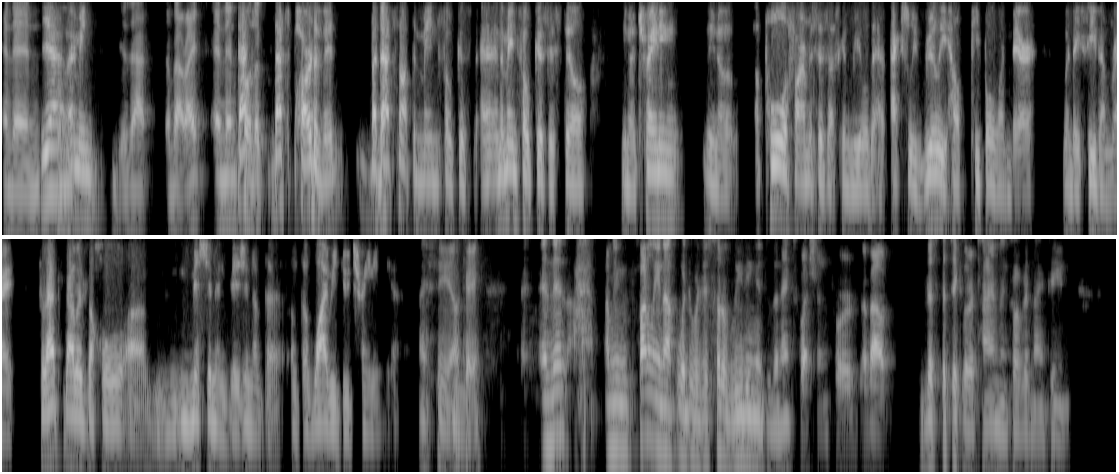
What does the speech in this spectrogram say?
and then yeah, I mean, is that about right? And then that's, for the that's part of it, but that's not the main focus. And the main focus is still, you know, training, you know, a pool of pharmacists that's going to be able to actually really help people when they're when they see them, right? So that that was the whole uh, mission and vision of the of the why we do training. Yeah. I see. Mm-hmm. And then i mean funnily enough we're just sort of leading into the next question for about this particular time in covid-19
